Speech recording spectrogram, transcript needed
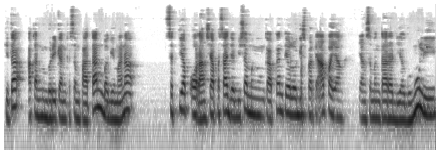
kita akan memberikan kesempatan bagaimana setiap orang siapa saja bisa mengungkapkan teologi seperti apa yang yang sementara dia gumuli,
